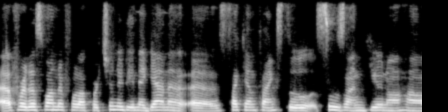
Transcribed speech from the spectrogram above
uh, for this wonderful opportunity. And again, a, a second thanks to Susan. You know how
